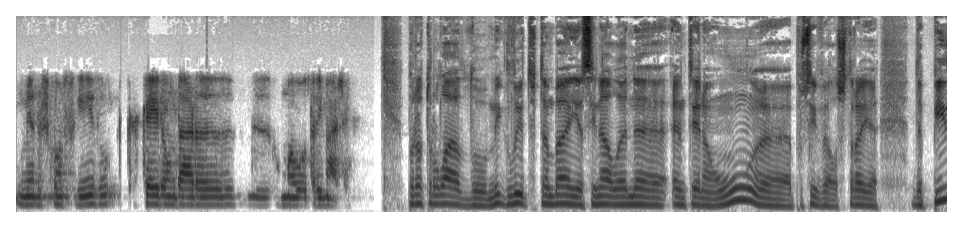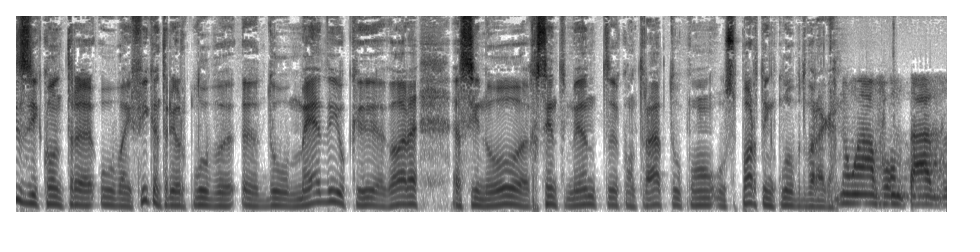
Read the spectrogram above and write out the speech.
menos conseguido, que queiram dar uma outra imagem. Por outro lado, Miguelito também assinala na Antena 1 a possível estreia de Pizzi contra o Benfica, anterior clube eh, do Médio, que agora assinou recentemente contrato com o Sporting Clube de Braga. Não há vontade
